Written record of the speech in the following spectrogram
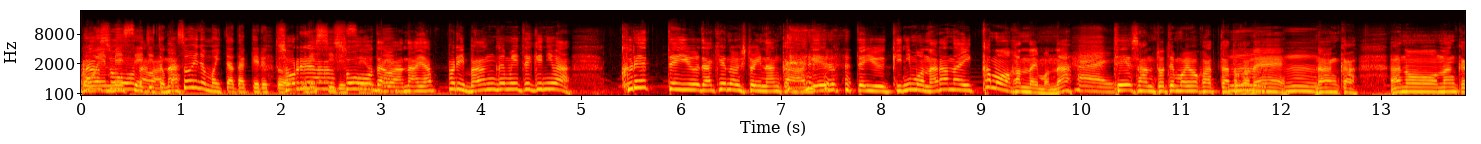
応援メッセージとかそういうのもいただけるとそれ嬉しいはですよね。そうだわな。やっぱり番組的にはくれっていうだけの人になんかあげるっていう気にもならないかもわかんないもんな。はい。テイさんとても良かったとかね、うんうん。なんかあのーなんか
